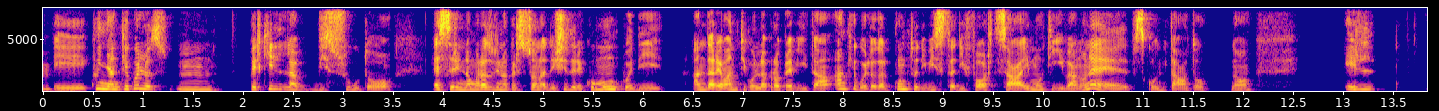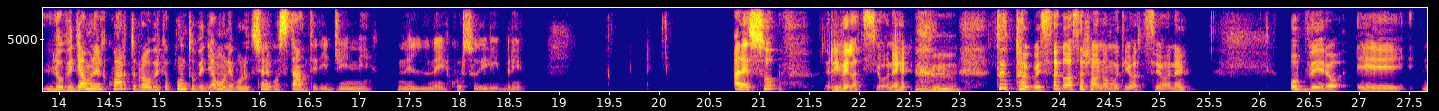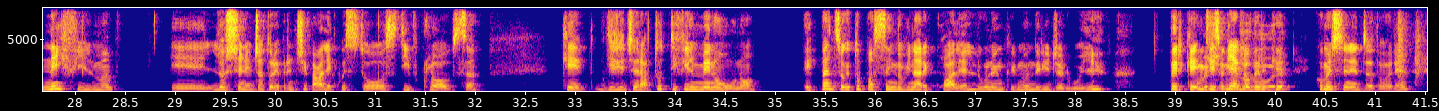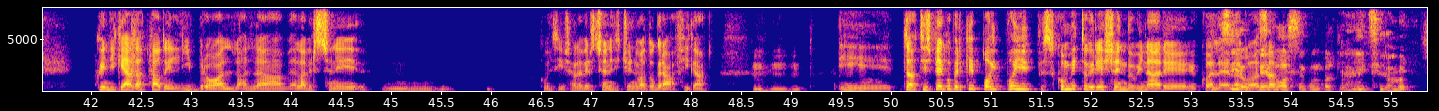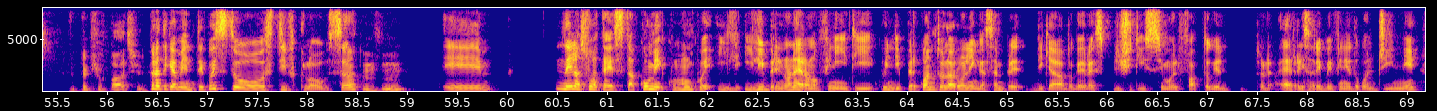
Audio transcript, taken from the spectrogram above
Mm-hmm. E quindi anche quello, mh, mm, per chi l'ha vissuto, essere innamorato di una persona, decidere comunque di andare avanti con la propria vita, anche quello dal punto di vista di forza emotiva non è scontato, no? E lo vediamo nel quarto proprio perché appunto vediamo un'evoluzione costante di Ginny nel, nel corso dei libri. Adesso, rivelazione. Mm-hmm. Tutta questa cosa ha una motivazione. Ovvero, eh, nei film, eh, lo sceneggiatore principale è questo Steve Kloves, che dirigerà tutti i film meno uno, e penso che tu possa indovinare quale è l'uno in cui non dirige lui. Perché come ti spiego perché, come sceneggiatore, quindi che ha adattato il libro alla, alla, alla versione, mm, come si dice, alla versione cinematografica. Mm-hmm. E, no, ti spiego perché poi, poi, scommetto che riesci a indovinare qual è sì, la okay, cosa. Forse con qualche indizio è più facile. Praticamente questo Steve Cloves mm-hmm. e nella sua testa, come comunque i, i, libri non erano finiti, quindi per quanto la Rowling ha sempre dichiarato che era esplicitissimo il fatto che Harry sarebbe finito con Ginny,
